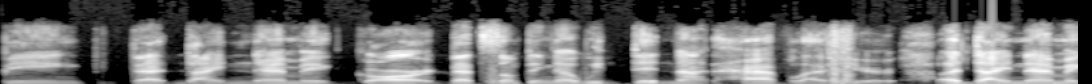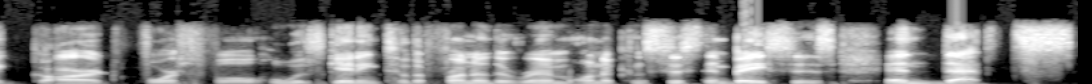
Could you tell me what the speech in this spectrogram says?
being that dynamic guard. That's something that we did not have last year. A dynamic guard, forceful, who was getting to the front of the rim on a consistent basis. And that's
